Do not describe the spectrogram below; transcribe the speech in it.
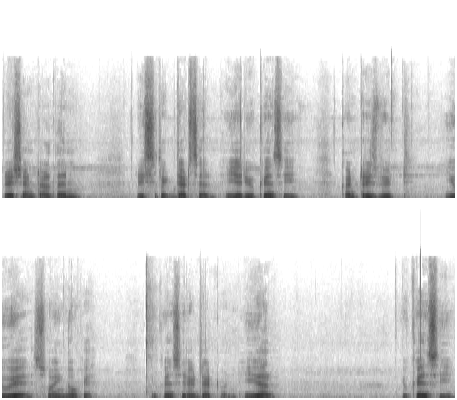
press enter then reselect that cell. Here you can see countries with UA showing okay? You can select that one. Here you can see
